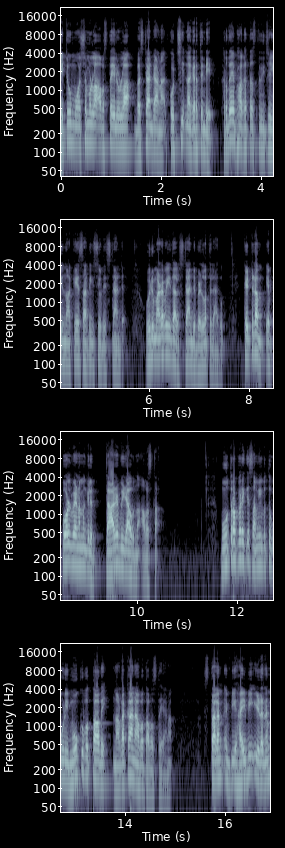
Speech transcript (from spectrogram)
ഏറ്റവും മോശമുള്ള അവസ്ഥയിലുള്ള ബസ് സ്റ്റാൻഡാണ് കൊച്ചി നഗരത്തിന്റെ ഹൃദയഭാഗത്ത് സ്ഥിതി ചെയ്യുന്ന കെ എസ് ആർ ടി സിയുടെ സ്റ്റാൻഡ്. ഒരു മഴ പെയ്താൽ സ്റ്റാൻഡ് വെള്ളത്തിലാകും. കെട്ടിടം എപ്പോൾ വേണമെങ്കിലും താഴെ വീഴാവുന്ന അവസ്ഥ. മൂത്രപ്പുരയ്ക്ക് സമീപത്തു കൂടി മൂക്കുപൊത്താതെ നടക്കാനാവാത്ത അവസ്ഥയാണ്. സ്ഥലം എം പി ഹൈബി ഈഡനും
